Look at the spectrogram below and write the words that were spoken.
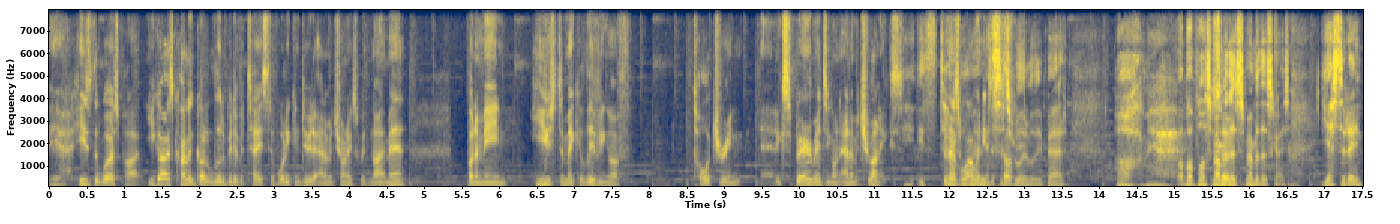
yeah, he's the worst part. You guys kind of got a little bit of a taste of what he can do to animatronics with Nightmare. But I mean, he used to make a living off torturing and experimenting on animatronics. It's terrible. So that's why we man. need to it's, stop It's really, really bad. Oh man. But, plus, remember So- this. Remember this, guys. Yesterday,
